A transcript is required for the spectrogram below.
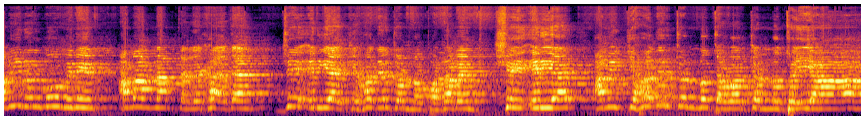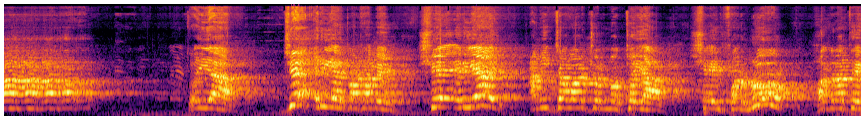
আমিরুল মুমিনিন, আমার নামটা লেখায় দেন, যে এরিয়ায় জিহাদের জন্য পাঠাবেন, সেই এরিয়ায় আমি জিহাদের জন্য যাওয়ার জন্য তৈয়া তৈয়া যে এরিয়ায় পাঠাবেন, সে এরিয়ায় আমি যাওয়ার জন্য তৈয়া সেই ফররুখ, হযরতে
